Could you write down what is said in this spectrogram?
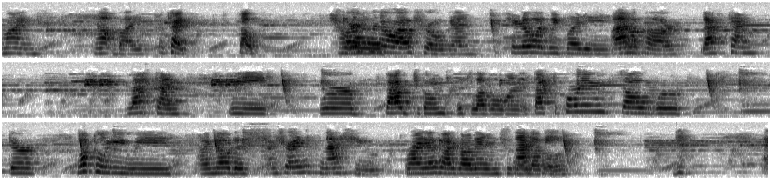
Mind. Not bike. Okay, so Sorry for no outro again. hello everybody. I'm Um, a car. last time, last time we were about to go into this level and it stopped recording, so we're there. Luckily, we I noticed I'm trying to smash you. right as I got into the level.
